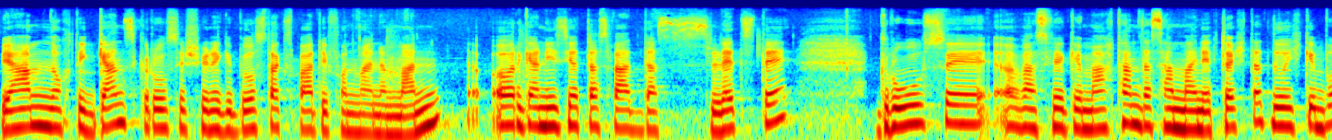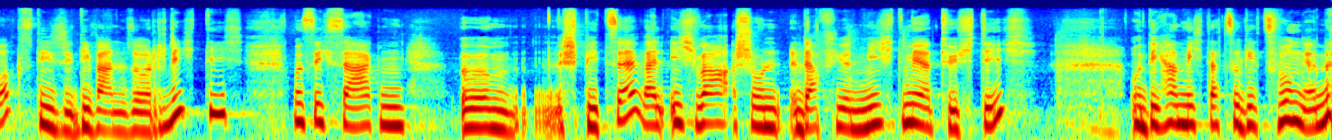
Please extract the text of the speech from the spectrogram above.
Wir haben noch die ganz große, schöne Geburtstagsparty von meinem Mann organisiert. Das war das letzte große, äh, was wir gemacht haben. Das haben meine Töchter durchgeboxt. Die, die waren so richtig, muss ich sagen, ähm, spitze, weil ich war schon dafür nicht mehr tüchtig. Und die haben mich dazu gezwungen.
